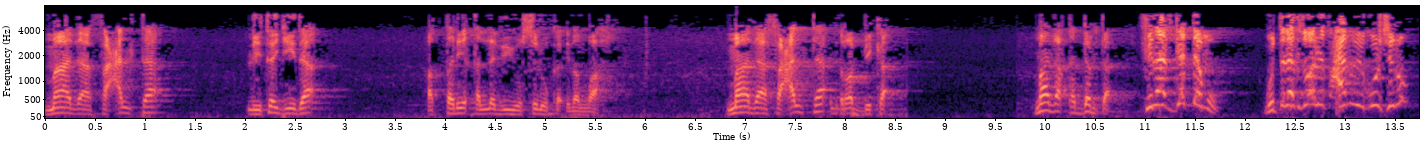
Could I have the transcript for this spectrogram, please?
ماذا فعلت لتجد الطريق الذي يوصلك إلى الله؟ ماذا فعلت لربك؟ ماذا قدمت؟ في ناس قدموا. قلت لك زول يطعنوا يقول شنو؟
